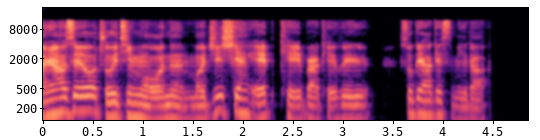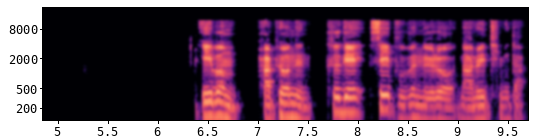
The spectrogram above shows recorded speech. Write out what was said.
안녕하세요. 저희 팀원은 머지 시행 앱 개발 계획을 소개하겠습니다. 이번 발표는 크게 세 부분으로 나눌 팀이다.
